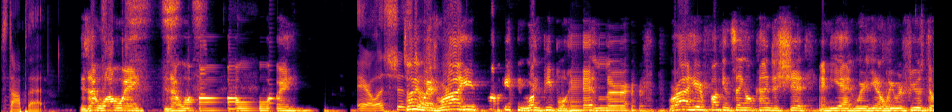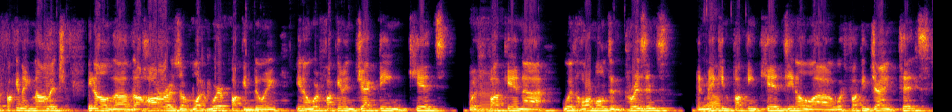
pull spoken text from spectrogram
Stop that. Is that Huawei? Is that Huawei? Here, let's just. So, anyways, uh, we're out here fucking warning people Hitler. We're out here fucking saying all kinds of shit, and yet we're you know we refuse to fucking acknowledge you know the the horrors of what we're fucking doing. You know we're fucking injecting kids with Mhm. fucking uh with hormones in prisons and Yeah. making fucking kids you know uh, with fucking giant tits.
